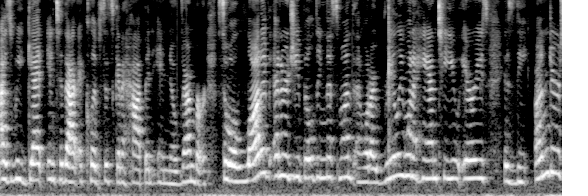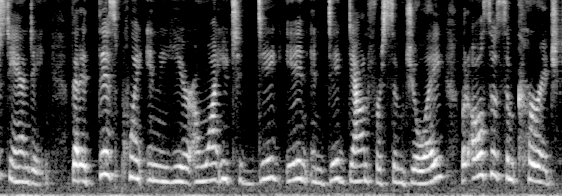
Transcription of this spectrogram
as we get into that eclipse that's going to happen in November. So, a lot of energy building this month. And what I really want to hand to you, Aries, is the understanding that at this point in the year, I want you to dig in and dig down for some joy, but also some courage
